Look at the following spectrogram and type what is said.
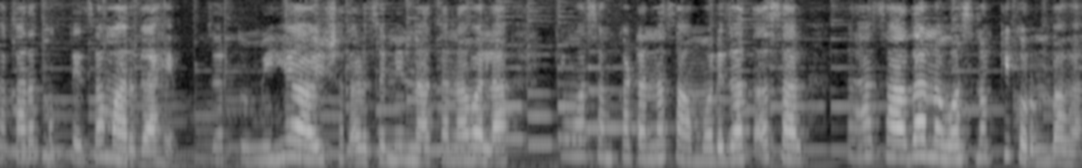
सकारात्मकतेचा मार्ग आहे. जर तुम्हीही आयुष्यात अडचणींना तणावाला किंवा संकटांना सामोरे जात असाल तर हा साधा नवस नक्की करून बघा.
